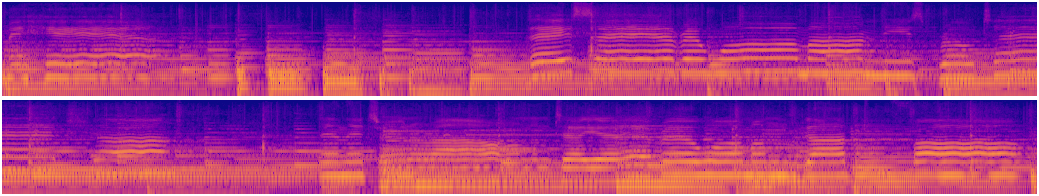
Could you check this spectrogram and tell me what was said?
me here. They say every woman needs protection. Then they turn around and tell you every woman's got to fall.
